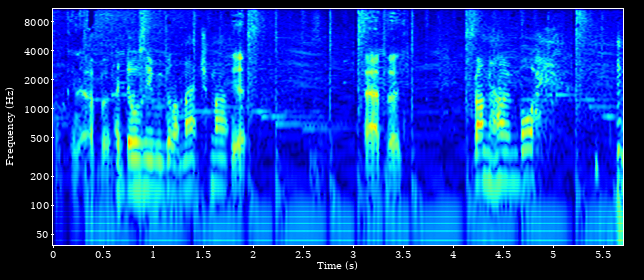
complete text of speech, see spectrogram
Fucking. Hey, Pilsy, we got a match, mate. Yeah. Arbug. Run home, boy.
